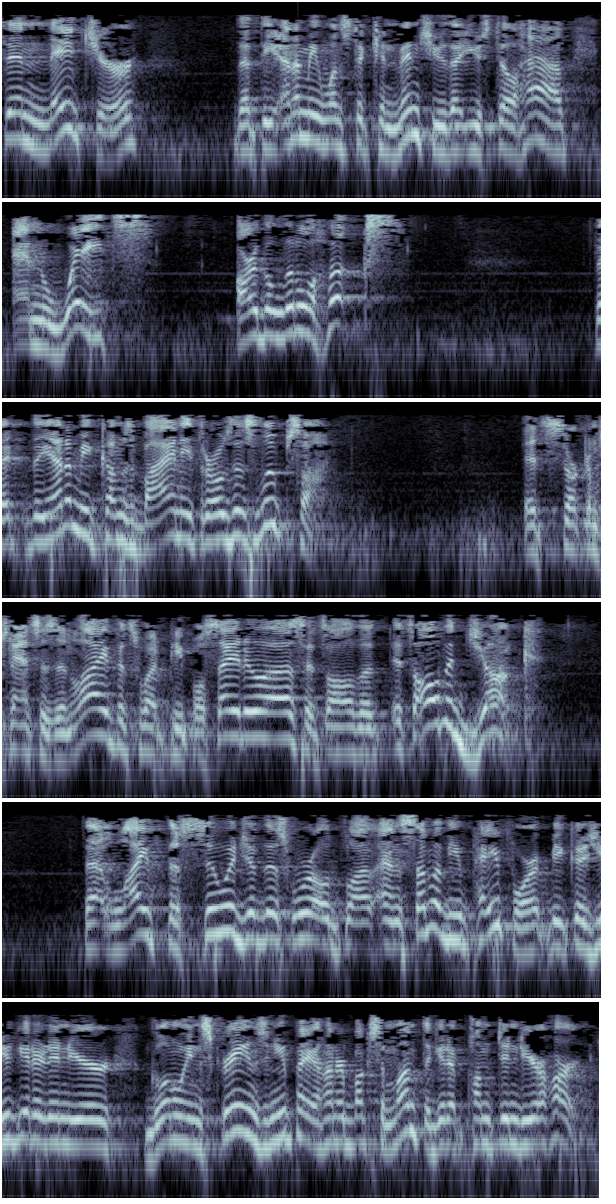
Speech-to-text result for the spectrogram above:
sin nature that the enemy wants to convince you that you still have, and weights are the little hooks that the enemy comes by and he throws his loops on. It's circumstances in life, it's what people say to us, it's all the, it's all the junk that life, the sewage of this world, and some of you pay for it because you get it into your glowing screens and you pay a hundred bucks a month to get it pumped into your heart.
